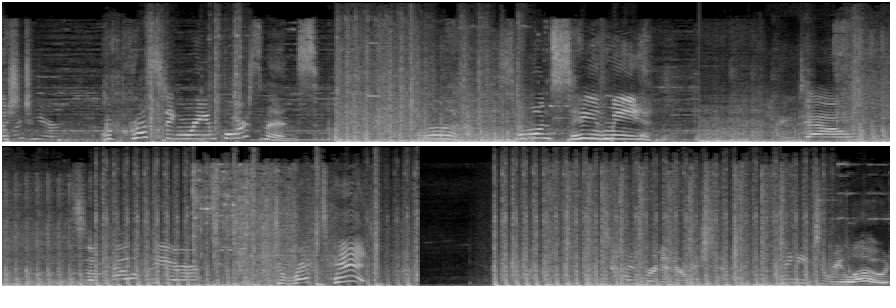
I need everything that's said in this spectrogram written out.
ambushed! Requesting reinforcements! Ugh, someone save me! I'm down. Some help here. Direct hit! Time for an intermission. I need to reload.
